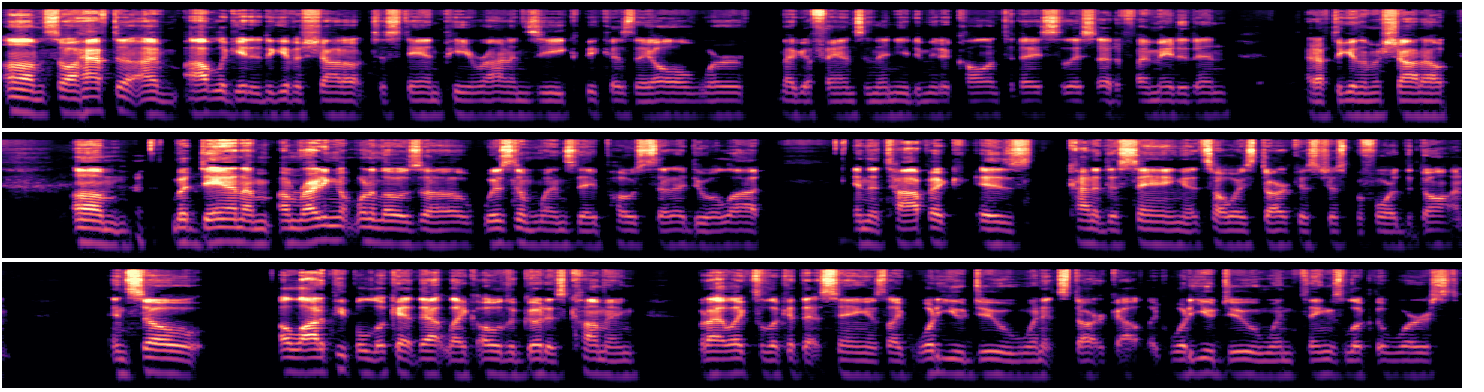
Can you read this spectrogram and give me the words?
Um, so I have to, I'm obligated to give a shout out to Stan P, Ron, and Zeke because they all were mega fans and they needed me to call in today. So they said if I made it in, I'd have to give them a shout out. Um, but Dan, I'm, I'm writing up one of those uh, Wisdom Wednesday posts that I do a lot. And the topic is kind of the saying, it's always darkest just before the dawn. And so a lot of people look at that like, oh, the good is coming. But I like to look at that saying as like, what do you do when it's dark out? Like, what do you do when things look the worst?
